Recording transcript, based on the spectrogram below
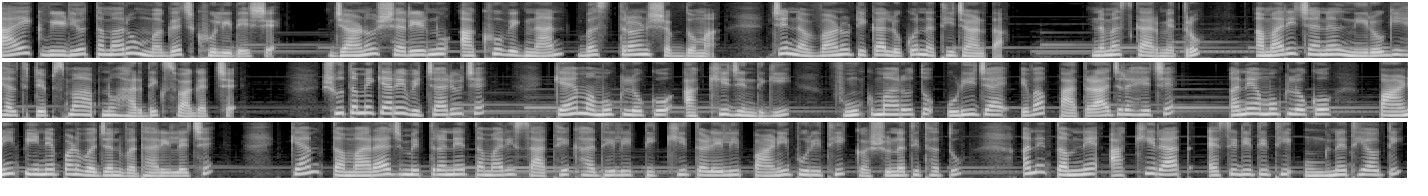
આ એક વીડિયો તમારું મગજ ખોલી દેશે. જાણો, શરીરનું આખું વિજ્ઞાન બસ ત્રણ શબ્દોમાં, જે નવ્વાણું ટીકા લોકો નથી જાણતા. નમસ્કાર મિત્રો, અમારી ચેનલ નિરોગી હેલ્થ ટિપ્સમાં આપનું હાર્દિક સ્વાગત છે. શું તમે ક્યારે વિચાર્યું છે? કેમ અમુક લોકો આખી જિંદગી ફૂંક મારો તો ઉડી જાય એવા પાતળા જ રહે છે? અને અમુક લોકો પાણી પીને પણ વજન વધારી લે છે? કેમ તમારા જ મિત્રને તમારી સાથે ખાધેલી તીખી તળેલી પાણીપુરીથી કશું નથી થતું અને તમને આખી રાત એસિડિટીથી ઊંઘ નથી આવતી?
